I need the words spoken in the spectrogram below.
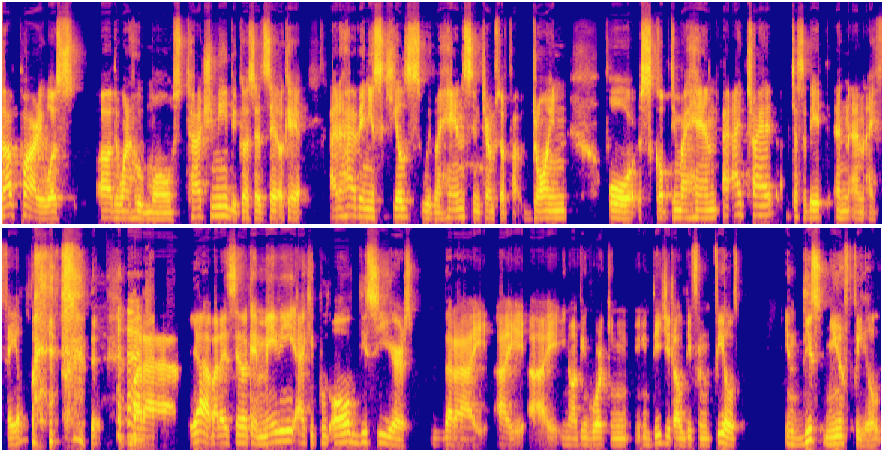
that part it was uh, the one who most touched me because i said okay i don't have any skills with my hands in terms of uh, drawing or sculpting by hand. I, I tried just a bit and, and I failed. but uh, yeah, but I said, okay, maybe I could put all these years that I, I, I, you know, I've been working in digital different fields in this new field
